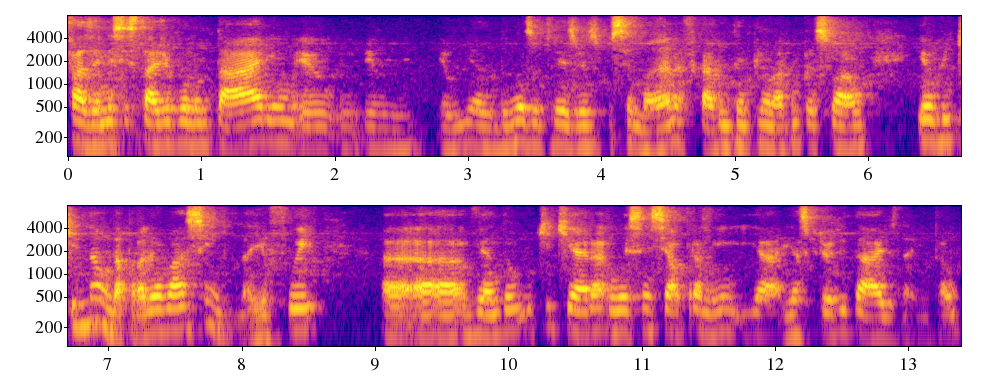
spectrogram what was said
fazendo esse estágio voluntário, eu, eu, eu ia duas ou três vezes por semana, ficava um tempinho lá com o pessoal, e eu vi que não, dá para levar assim. Daí eu fui uh, vendo o que, que era o essencial para mim e, a, e, as prioridades, né? Então,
